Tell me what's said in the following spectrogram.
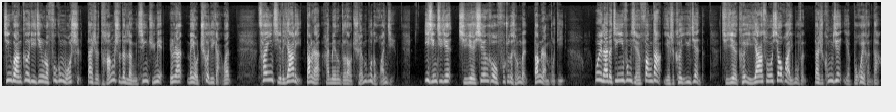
尽管各地进入了复工模式，但是堂食的冷清局面仍然没有彻底改观。餐饮企业的压力当然还没能得到全部的缓解。疫情期间，企业先后付出的成本当然不低，未来的经营风险放大也是可以预见的。企业可以压缩消化一部分，但是空间也不会很大。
